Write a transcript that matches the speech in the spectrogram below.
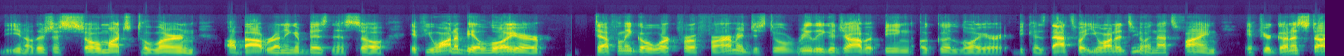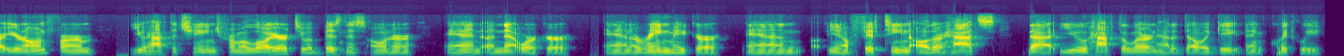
you know, there's just so much to learn about running a business. So if you want to be a lawyer definitely go work for a firm and just do a really good job at being a good lawyer because that's what you want to do and that's fine. If you're going to start your own firm, you have to change from a lawyer to a business owner and a networker and a rainmaker and you know 15 other hats that you have to learn how to delegate then quickly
